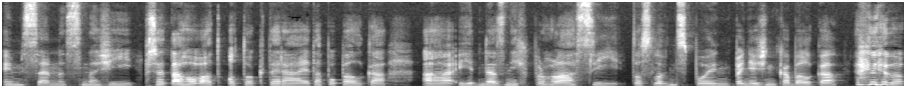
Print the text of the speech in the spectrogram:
Imsem snaží přetahovat o to, která je ta popelka a jedna z nich prohlásí to slovní spojení peněžní kabelka. Mě to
